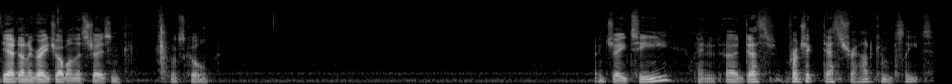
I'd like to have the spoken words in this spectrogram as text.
yeah, done a great job on this, Jason. Looks cool. And JT painted uh, Death Project Death Shroud complete.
